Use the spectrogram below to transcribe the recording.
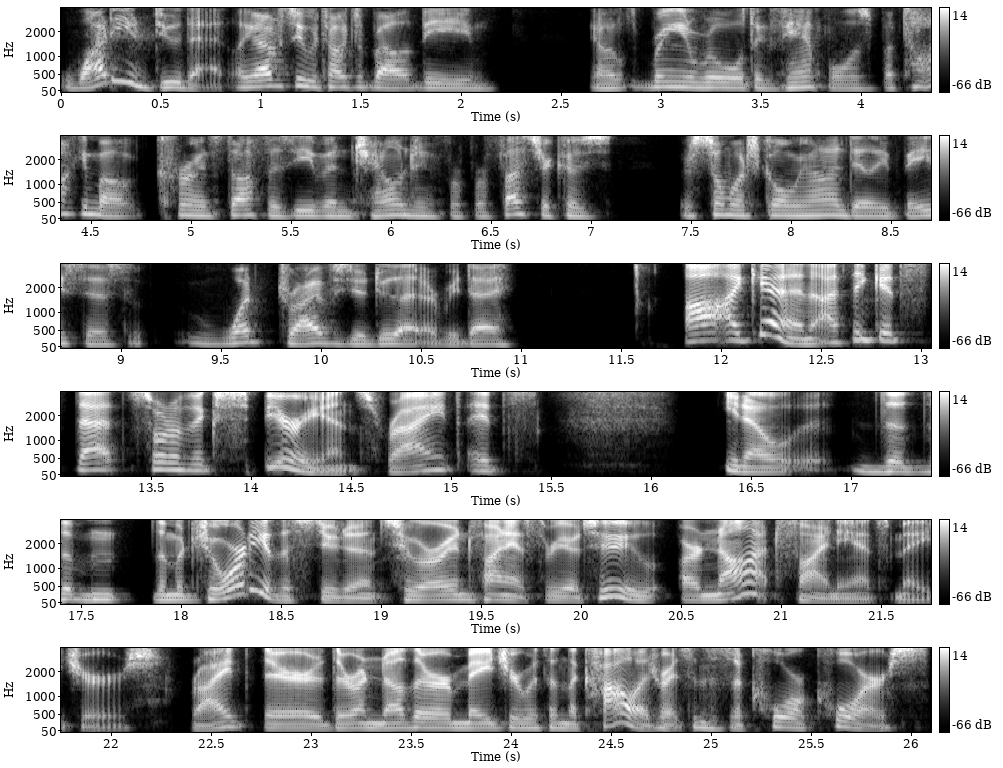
Why do you do that? Like obviously we talked about the you know bringing real world examples, but talking about current stuff is even challenging for a professor because there's so much going on, on a daily basis. What drives you to do that every day? Uh, again, I think it's that sort of experience, right? It's you know, the the the majority of the students who are in Finance 302 are not finance majors, right? They're they're another major within the college, right? Since it's a core course.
